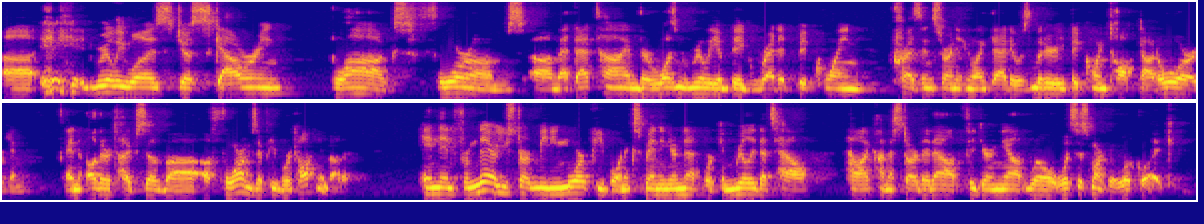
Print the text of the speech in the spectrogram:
uh, it, it, really was just scouring blogs, forums. Um, at that time, there wasn't really a big Reddit Bitcoin presence or anything like that. It was literally BitcoinTalk.org and and other types of, uh, of forums that people were talking about it. And then from there, you start meeting more people and expanding your network. And really, that's how how I kind of started out figuring out, well, what's this market look like?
